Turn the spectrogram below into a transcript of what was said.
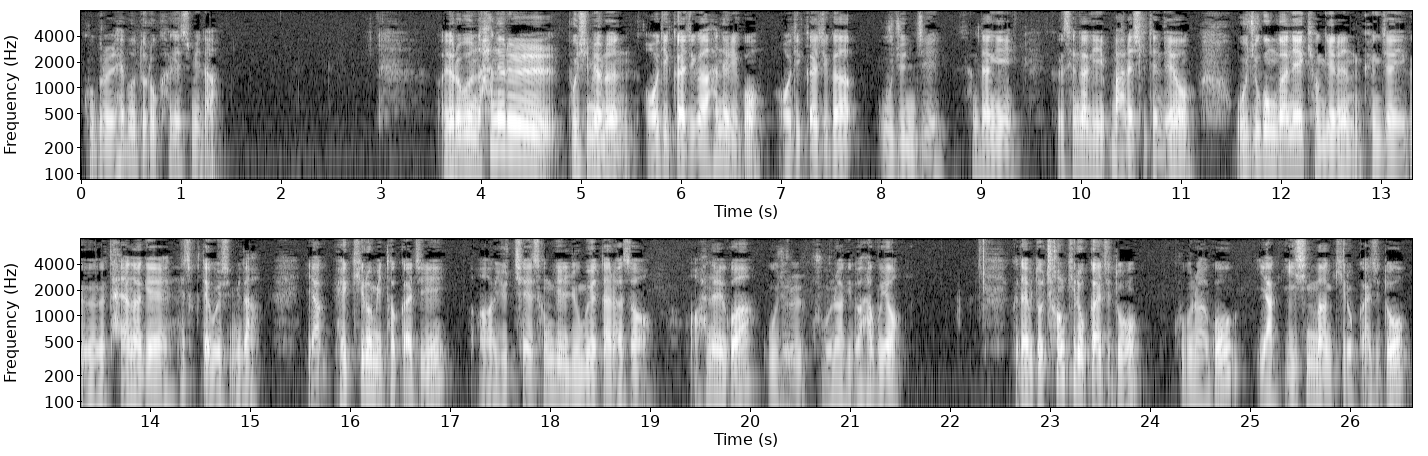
구분을 해보도록 하겠습니다. 어, 여러분 하늘을 보시면은 어디까지가 하늘이고 어디까지가 우주인지 상당히 그 생각이 많으실 텐데요. 우주 공간의 경계는 굉장히 그 다양하게 해석되고 있습니다. 약 100km까지 어, 유체 성질 유무에 따라서 어, 하늘과 우주를 구분하기도 하고요. 그 다음에 또 1000km까지도 구분하고 약 20만 km까지도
